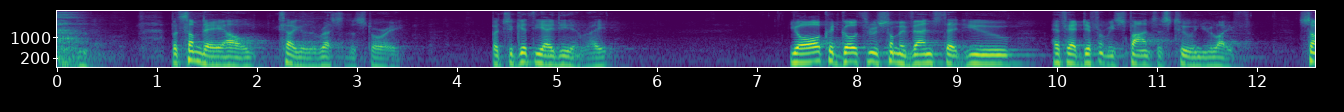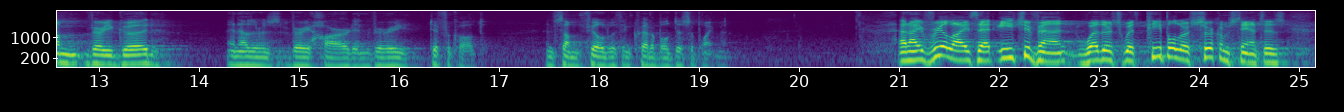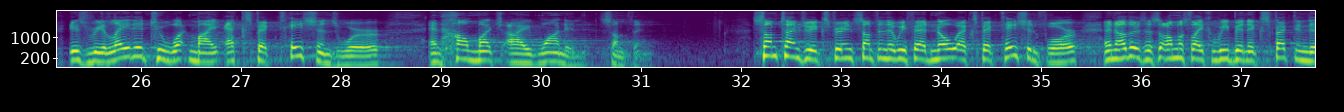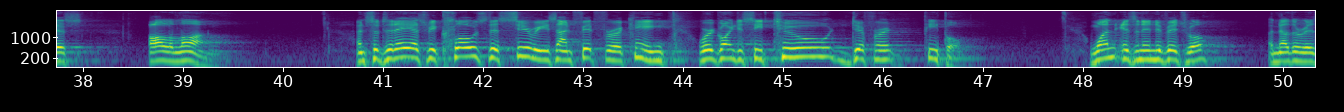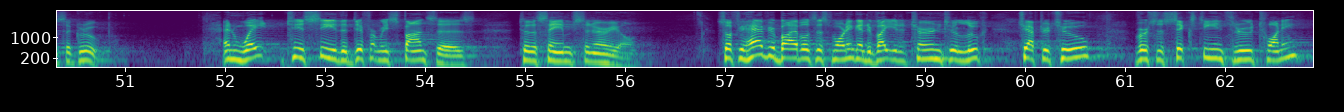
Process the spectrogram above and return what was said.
but someday I'll tell you the rest of the story. But you get the idea, right? You all could go through some events that you have had different responses to in your life. Some very good, and others very hard and very difficult, and some filled with incredible disappointment. And I've realized that each event, whether it's with people or circumstances, is related to what my expectations were and how much I wanted something. Sometimes we experience something that we've had no expectation for, and others it's almost like we've been expecting this all along. And so today, as we close this series on Fit for a King, we're going to see two different people. One is an individual, another is a group. And wait to see the different responses to the same scenario. So if you have your Bibles this morning, I'd invite you to turn to Luke chapter 2, verses 16 through 20.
